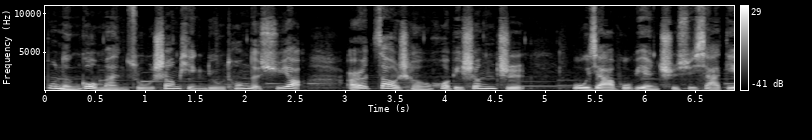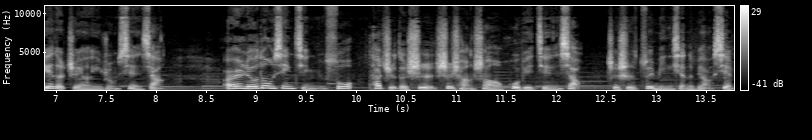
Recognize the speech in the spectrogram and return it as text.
不能够满足商品流通的需要，而造成货币升值、物价普遍持续下跌的这样一种现象。 而流动性紧缩，它指的是市场上货币减小，这是最明显的表现。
